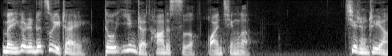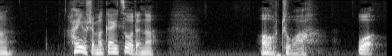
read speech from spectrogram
每个人的罪债都因着他的死还清了。既然这样，还有什么该做的呢？哦，主啊，我，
